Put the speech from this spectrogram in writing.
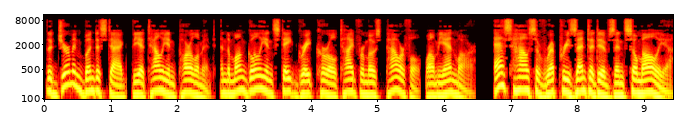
The German Bundestag, the Italian parliament, and the Mongolian state Great Khural tied for most powerful, while Myanmar's House of Representatives and Somalia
